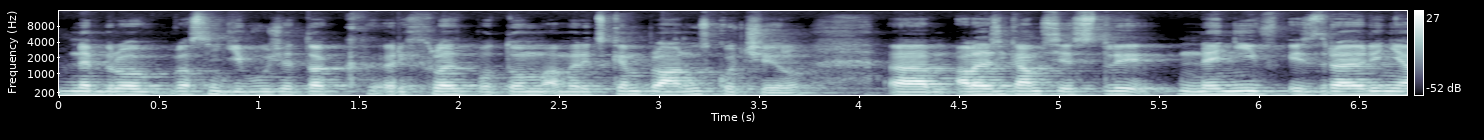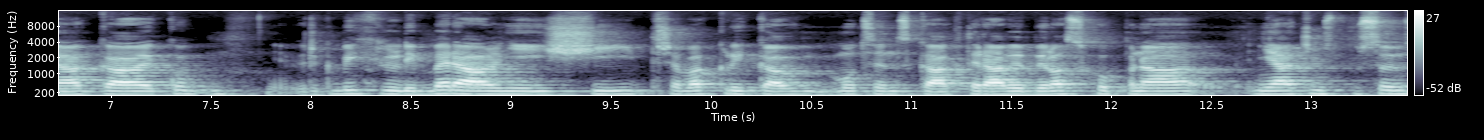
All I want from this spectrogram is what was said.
nebylo vlastně divu, že tak rychle po tom americkém plánu skočil. Ale říkám si, jestli není v Izraeli nějaká, jako, řekl bych, liberálnější třeba klika mocenská, která by byla schopná nějakým způsobem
